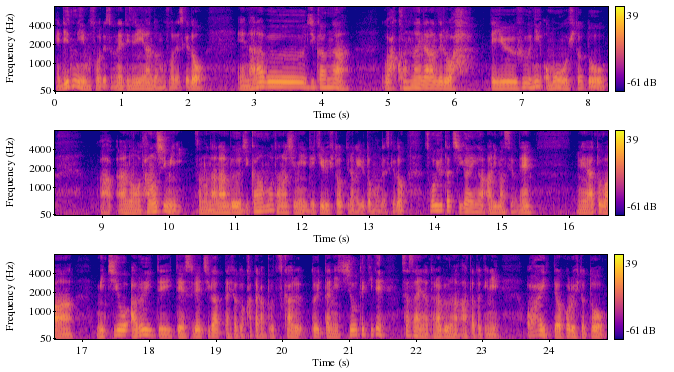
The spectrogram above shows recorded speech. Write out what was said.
ディズニーもそうですよね。ディズニーランドもそうですけど、え並ぶ時間が、うわ、こんなに並んでるわっていうふうに思う人と、ああの、楽しみに、その並ぶ時間も楽しみにできる人っていうのがいると思うんですけど、そういった違いがありますよね。えー、あとは、道を歩いていてすれ違った人と肩がぶつかるといった日常的で些細なトラブルがあった時に、おいって怒る人と、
